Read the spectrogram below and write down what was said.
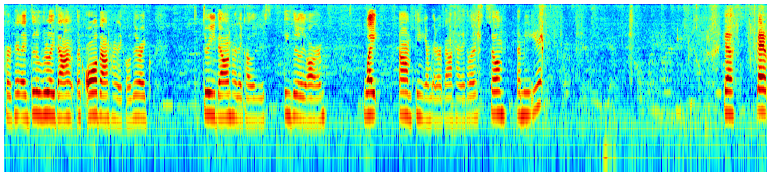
perfect. Like they're literally val- like all Valentine's Day colors. They're like three Valentine's Day colors. These literally are white, um, pink and red are Valentine's Day colors. So let me eat it. Yeah. Oh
